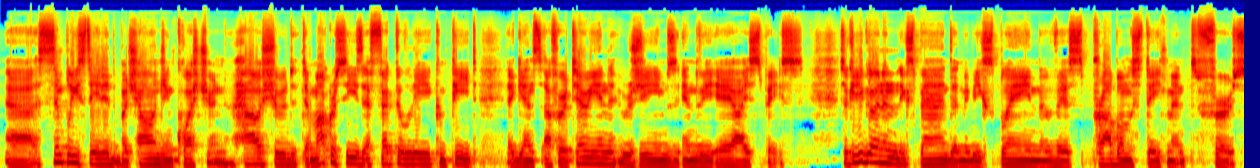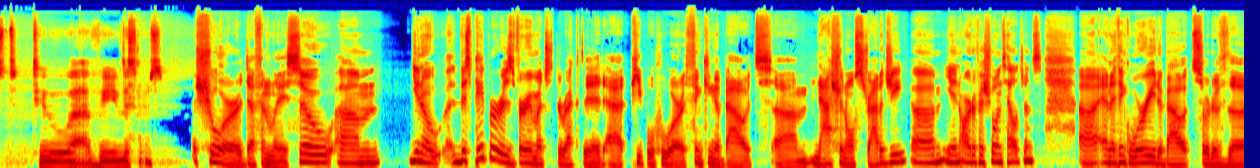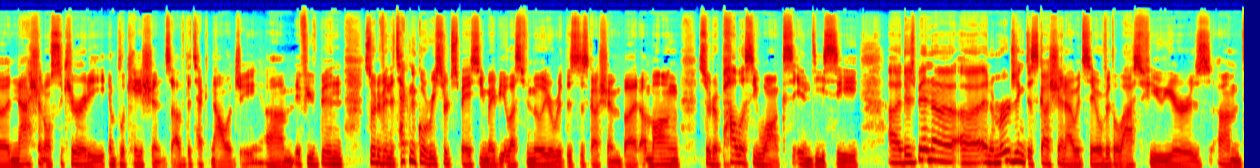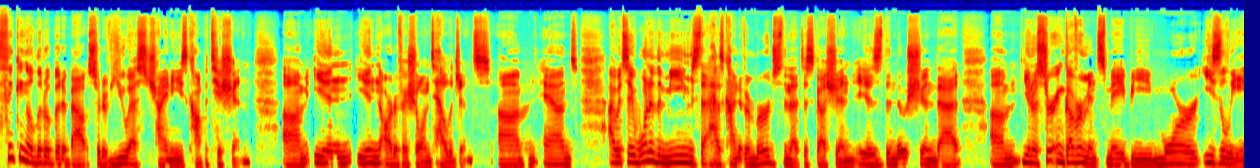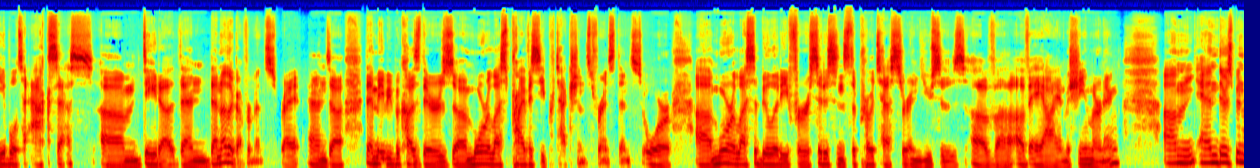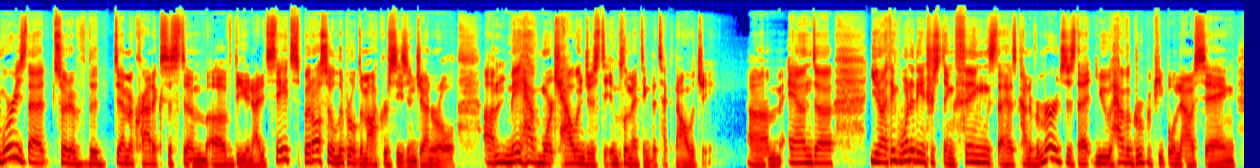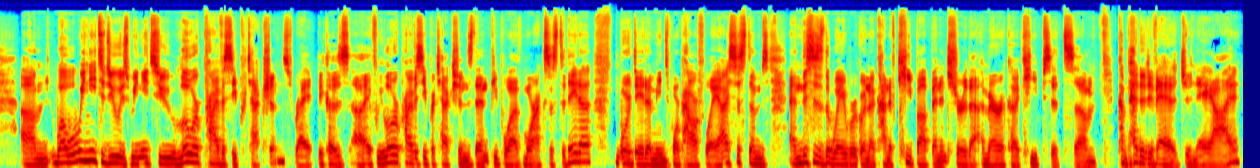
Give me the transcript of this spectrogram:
uh, simply stated but challenging question How should democracies effectively compete against authoritarian regimes in the AI space? So, could you go ahead and expand and maybe explain this problem statement first to uh, the listeners? Sure, definitely. So, um, you know, this paper is very much directed at people who are thinking about um, national strategy um, in artificial intelligence, uh, and I think worried about sort of the national security implications of the technology. Um, if you've been sort of in the technical research space, you may be less familiar with this discussion, but among sort of policy wonks in DC, uh, there's been a, a, an emerging discussion, I would say, over the last few years, um, thinking a little bit about sort of U.S. Chinese competition um, in in artificial intelligence. Um, and I would say one of the memes that has kind of emerged in that discussion is the notion that um, you know certain governments may be more easily able to access um, data than than other governments, right? And uh, that may be because there's uh, more or less privacy protections, for instance, or uh, more or less ability for citizens to protest certain uses of uh, of AI and machine learning. Um, and there's been worries that sort of the democratic system of the United States, but also liberal democracies in general, um, may have more challenges to implementing the technology. Um, and, uh, you know, I think one of the interesting things that has kind of emerged is that you have a group of people now saying, um, well, what we need to do is we need to lower privacy protections, right? Because uh, if we lower privacy protections, then people have more access to data. More data means more powerful AI systems. And this is the way we're going to kind of keep up and ensure that America keeps its um, competitive edge in AI.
